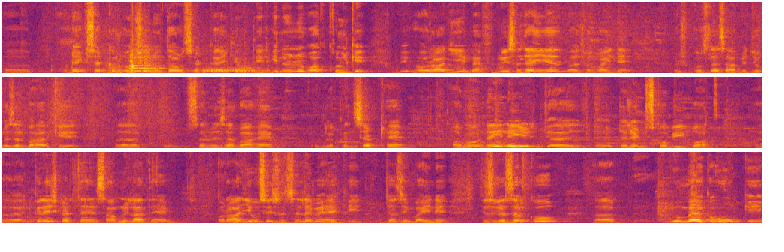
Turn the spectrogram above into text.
उन्हें एक सेट कंपोजिशन होता है और सेट गायकी होती है लेकिन उन्होंने बहुत खुल के और आज ये महफिल भी सजाई है अशोक भाई ने अशोक घोसला साहब ने जो गज़ल बहार के सर्वे सरवा है उनका कंसेप्ट है और वो नई नई टैलेंट्स को भी बहुत इनक्रेज करते हैं सामने लाते हैं। और आज ये उसी सिलसिले में है कि जाजिम भाई ने जिस गज़ल को यूँ मैं कहूँ कि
